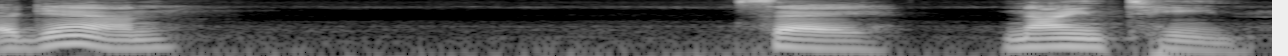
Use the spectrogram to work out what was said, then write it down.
again say 19.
